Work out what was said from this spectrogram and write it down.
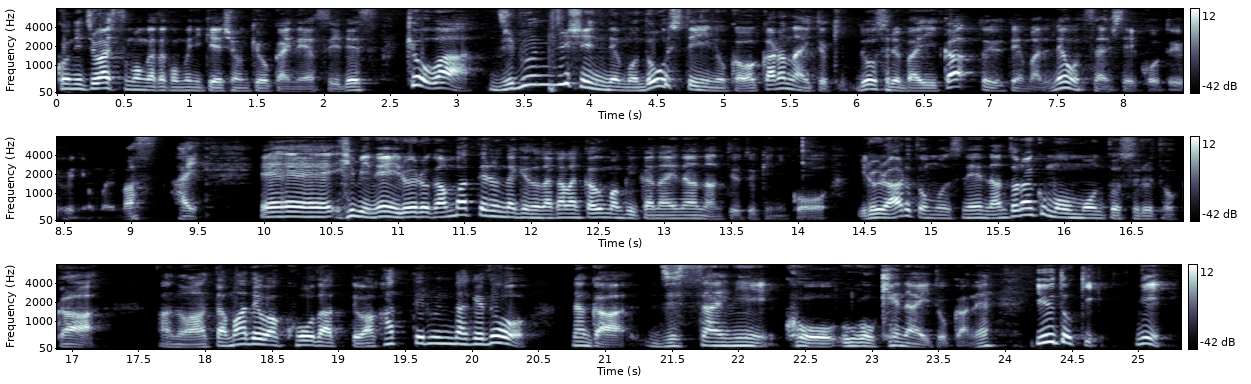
こんにちは。質問型コミュニケーション協会の安井です。今日は自分自身でもどうしていいのかわからないとき、どうすればいいかというテーマでね、お伝えしていこうというふうに思います。はい。えー、日々ね、いろいろ頑張ってるんだけど、なかなかうまくいかないな、なんていう時に、こう、いろいろあると思うんですね。なんとなく悶々とするとか、あの、頭ではこうだって分かってるんだけど、なんか、実際にこう、動けないとかね、いう時に、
